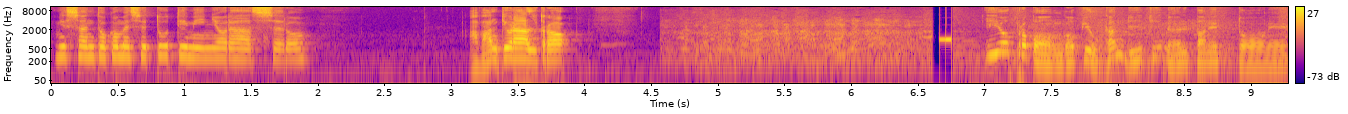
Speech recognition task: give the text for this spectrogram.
mi sento come se tutti mi ignorassero. Avanti un altro. Io propongo più canditi nel panettone.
